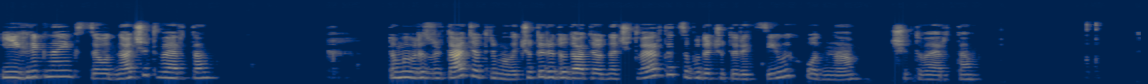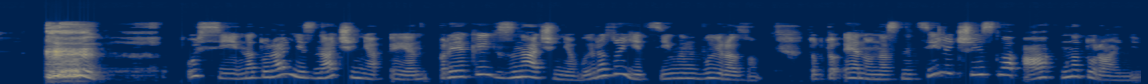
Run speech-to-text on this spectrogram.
y на х це 1 четверта. То ми в результаті отримали 4 додати 1 четверта, це буде 4,1 четверта. Усі натуральні значення n, при яких значення виразу є цілим виразом. Тобто n у нас не цілі числа, а натуральні.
